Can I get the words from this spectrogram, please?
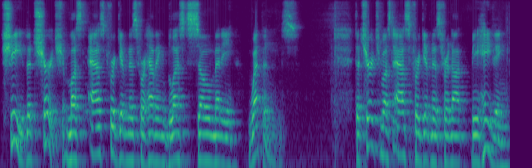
She, the church, must ask forgiveness for having blessed so many weapons the church must ask forgiveness for not behaving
